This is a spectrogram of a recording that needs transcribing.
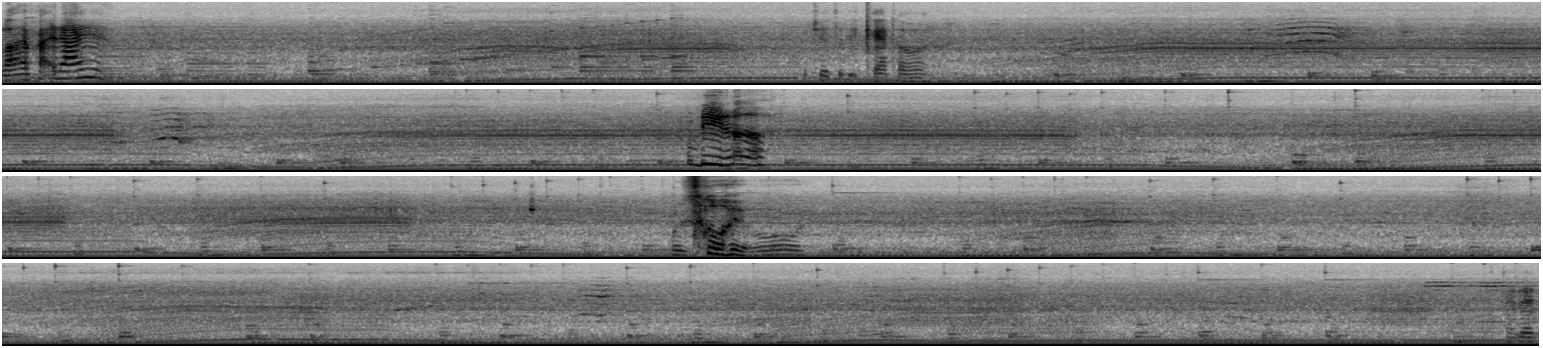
Lại phải đấy. Chưa tôi bị kẹt rồi. Không đi nữa rồi. Rồi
